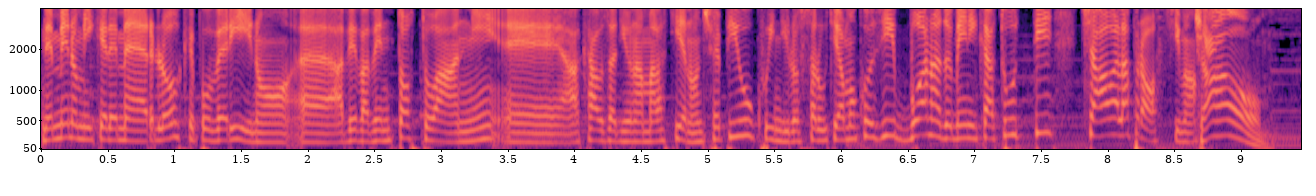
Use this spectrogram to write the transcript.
nemmeno Michele Merlo, che poverino eh, aveva 28 anni e a causa di una malattia non c'è più. Quindi lo salutiamo così. Buona domenica a tutti. Ciao, alla prossima. Ciao!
